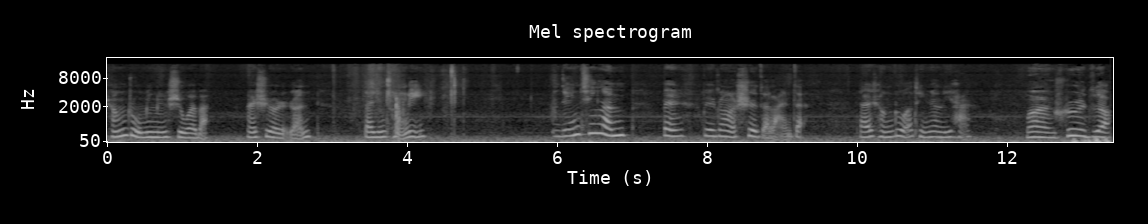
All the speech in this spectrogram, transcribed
城主命令侍卫把卖柿的人带进城里。年轻人被被装了柿子篮子，来城主的庭院里喊：“卖柿子！”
